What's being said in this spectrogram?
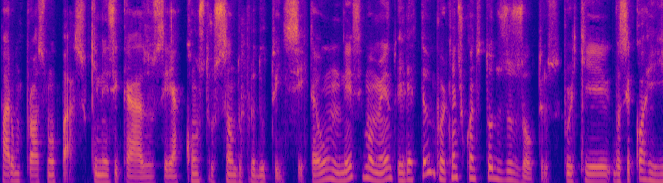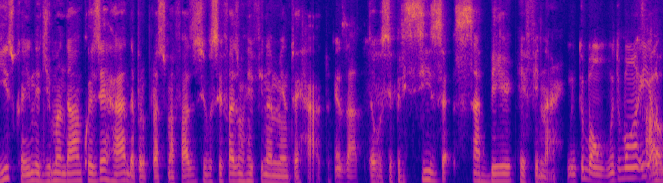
para um próximo passo, que nesse caso seria a construção do produto em si. Então, nesse momento, ele é tão importante quanto todos os outros, porque você corre risco ainda de mandar uma coisa errada para a próxima fase se você faz um refinamento errado errado. Exato. Então você precisa saber refinar. Muito bom, muito bom. E, ó,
